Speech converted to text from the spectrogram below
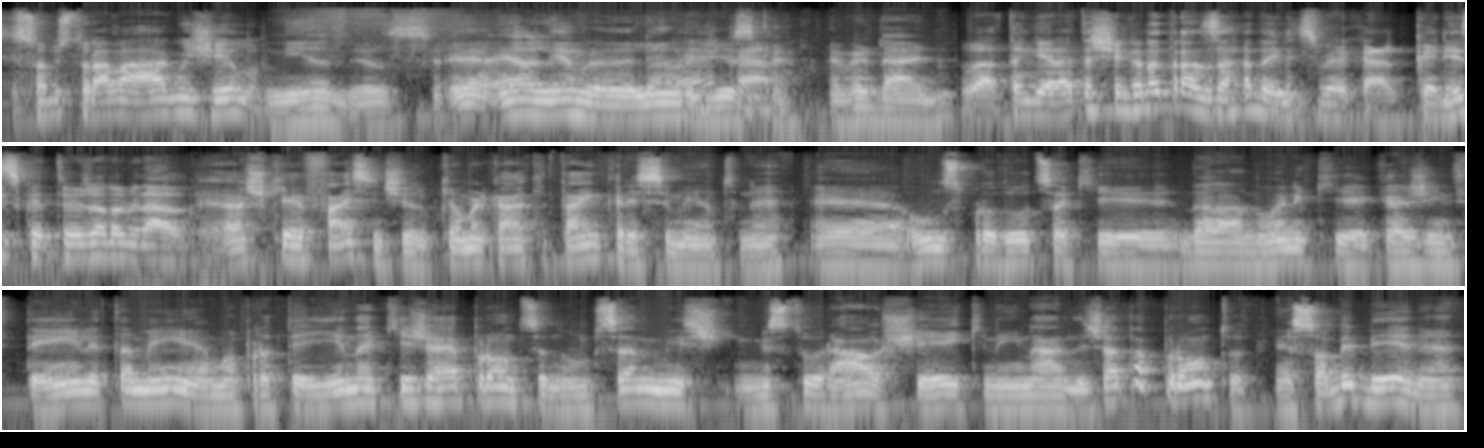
Você só misturava água e gelo. Meu Deus. É, eu lembro, eu lembro é, disso, cara. cara. É verdade. A Tangueray tá chegando atrasada aí nesse mercado. Canis 51 já dominava. Eu acho que faz sentido, porque é um mercado que tá em crescimento, né? É, um dos produtos aqui da Lanone que, que a gente tem, ele também é uma proteína que já é pronto. Você não precisa misturar o shake nem nada. Já tá pronto. É só beber, né?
